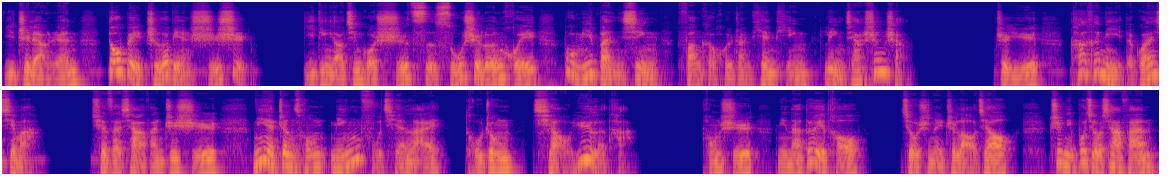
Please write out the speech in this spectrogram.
以致两人都被折贬十世，一定要经过十次俗世轮回，不迷本性，方可回转天庭，另加升赏。至于他和你的关系嘛，却在下凡之时，你也正从冥府前来，途中巧遇了他。同时，你那对头就是那只老蛟，知你不久下凡，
